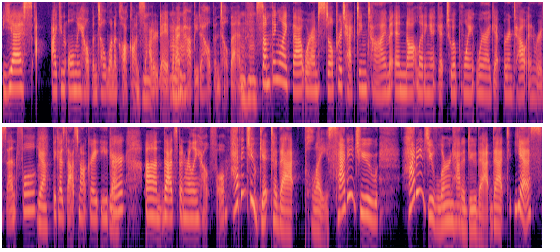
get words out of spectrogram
Yes, I can only help until one o'clock on mm-hmm. Saturday, but mm-hmm. I'm happy to help until then. Mm-hmm. Something like that, where I'm still protecting time and not letting it get to a point where I get burnt out and resentful. Yeah. Because that's not great either. Yeah. Um, that's been really helpful. How did you get to that place? How did you? How did you learn how to do that? That yes,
